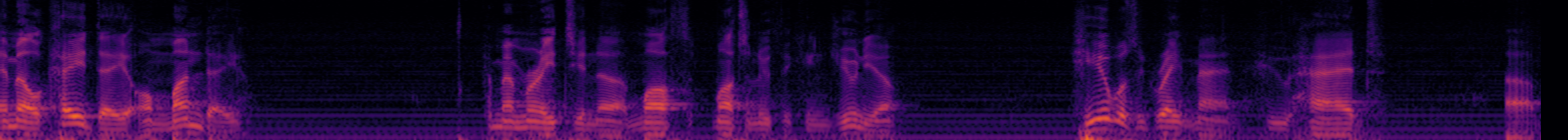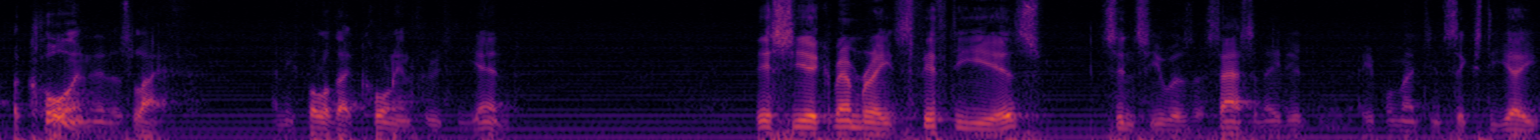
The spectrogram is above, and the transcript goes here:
MLK Day on Monday, commemorating uh, Martin Luther King Jr. Here was a great man who had uh, a calling in his life, he followed that calling through to the end. This year commemorates 50 years since he was assassinated in April 1968.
